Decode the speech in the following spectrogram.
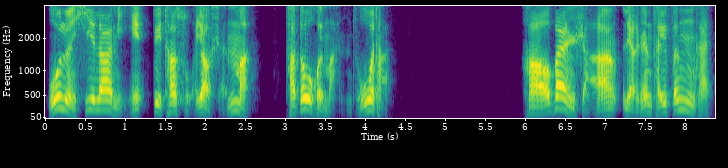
无论希拉米对他索要什么，他都会满足他。好半晌，两人才分开。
